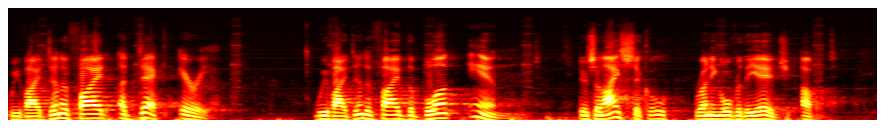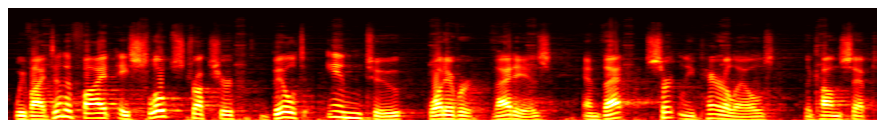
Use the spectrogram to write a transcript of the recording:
We've identified a deck area. We've identified the blunt end. There's an icicle running over the edge of it. We've identified a slope structure built into whatever that is, and that certainly parallels the concept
